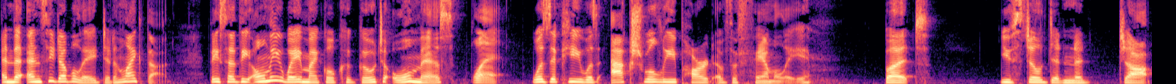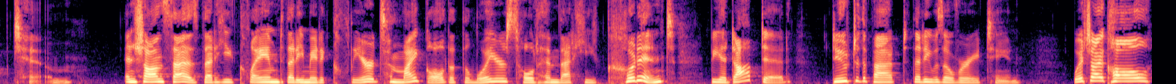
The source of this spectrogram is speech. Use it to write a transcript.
and the NCAA didn't like that. They said the only way Michael could go to Ole Miss bleh, was if he was actually part of the family. But you still didn't adopt him. And Sean says that he claimed that he made it clear to Michael that the lawyers told him that he couldn't be adopted due to the fact that he was over 18, which I call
